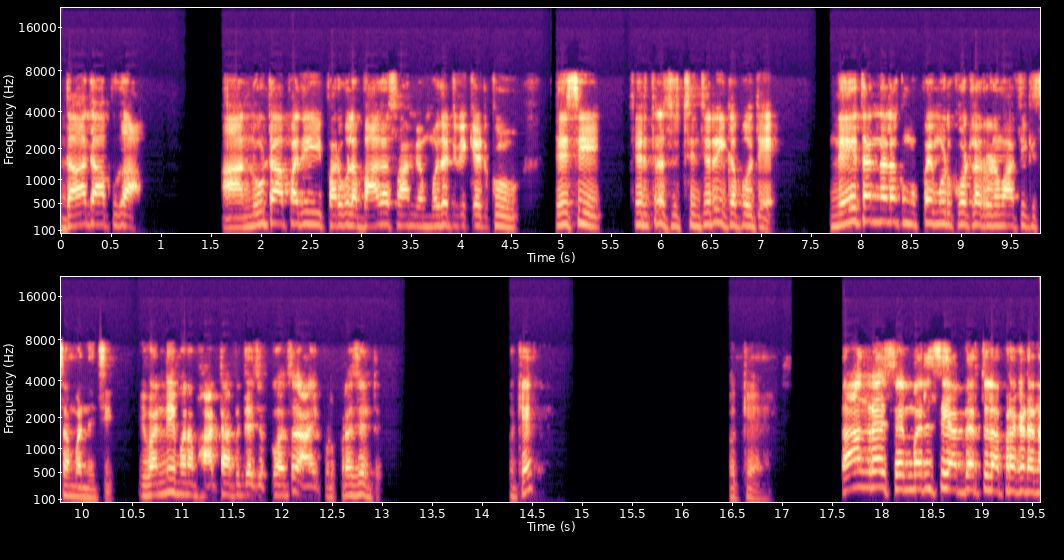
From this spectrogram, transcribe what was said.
దాదాపుగా ఆ నూట పది పరుగుల భాగస్వామ్యం మొదటి వికెట్కు చేసి చరిత్ర సృష్టించారు. ఇకపోతే నేతన్నలకు ముప్పై మూడు కోట్ల రుణమాఫీకి సంబంధించి ఇవన్నీ మనం హాట్ టాపిక్గా చెప్పుకోవచ్చు. ఆ, ఇప్పుడు present okay? Okay. Congress MLC అభ్యర్థుల ప్రకటన.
